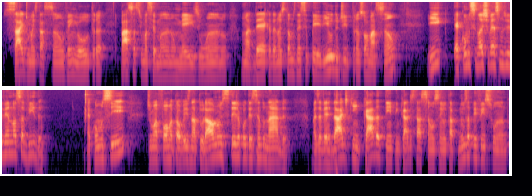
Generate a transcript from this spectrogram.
sai de uma estação, vem outra, passa-se uma semana, um mês, um ano, uma década. Nós estamos nesse período de transformação e é como se nós estivéssemos vivendo nossa vida. É como se, de uma forma talvez natural, não esteja acontecendo nada. Mas a verdade é que em cada tempo, em cada estação, o Senhor está nos aperfeiçoando,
